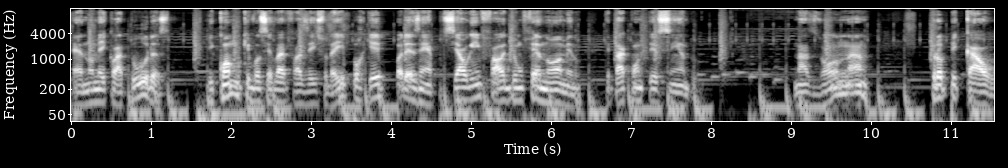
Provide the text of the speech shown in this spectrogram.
é, nomenclaturas e como que você vai fazer isso daí, porque, por exemplo, se alguém fala de um fenômeno que está acontecendo na zona tropical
